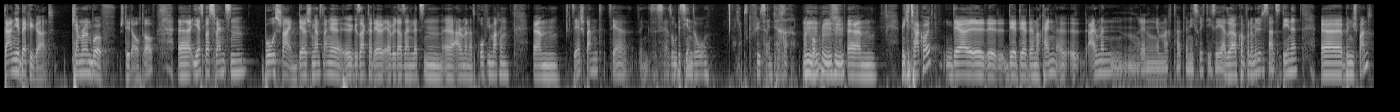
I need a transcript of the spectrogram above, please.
Daniel Beckegaard, Cameron Wolf steht auch drauf, äh, Jesper Svensson, Boris Stein, der schon ganz lange äh, gesagt hat, er, er will da seinen letzten äh, Ironman als Profi machen. Ähm, sehr spannend, sehr, es ist ja so ein bisschen so, ich habe das Gefühl, es ist ein Terrain. Mal mhm, gucken. Mhm, ähm, Michi Tarkold, der, äh, der, der, der noch kein äh, Ironman-Rennen gemacht hat, wenn ich es richtig sehe. Also er kommt von der Mitteldistanz, Däne. Äh, bin gespannt.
